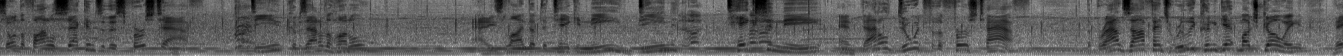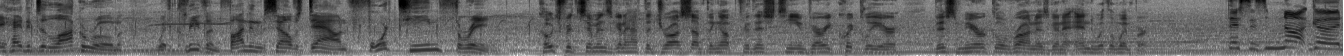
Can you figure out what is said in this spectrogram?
So, in the final seconds of this first half, Dean comes out of the huddle and he's lined up to take a knee. Dean takes a knee, and that'll do it for the first half. The Browns' offense really couldn't get much going. They headed to the locker room with Cleveland finding themselves down 14 3. Coach Fitzsimmons is going to have to draw something up for this team very quickly, or this miracle run is going to end with a whimper. This is not good.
